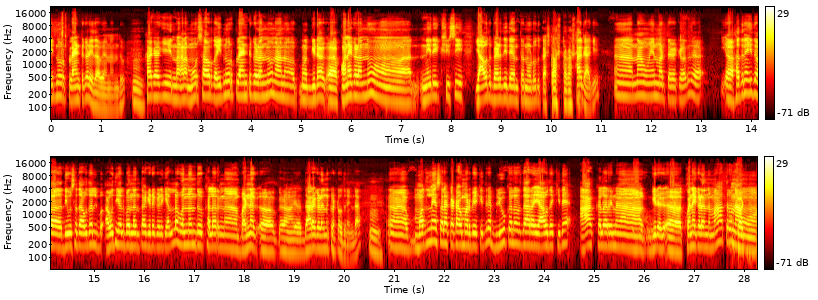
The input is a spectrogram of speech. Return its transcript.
ಐದುನೂರು ಪ್ಲ್ಯಾಂಟ್ಗಳಿದ್ದಾವೆ ನಂದು. ಹಾಗಾಗಿ ನಾನು ಮೂರು ಸಾವಿರದ ಐದುನೂರು ಪ್ಲ್ಯಾಂಟ್ಗಳನ್ನು ನಾನು ಗಿಡ ಕೊನೆಗಳನ್ನು ನಿರೀಕ್ಷಿಸಿ ಯಾವುದು ಬೆಳೆದಿದೆ ಅಂತ ನೋಡೋದು ಕಷ್ಟ. ಹಾಗಾಗಿ ನಾವು ಏನು ಮಾಡ್ತೇವೆ ಕೇಳಿದ್ರೆ ಹದಿನೈದು ದಿವಸದ ಅವಧಿ ಅವಧಿಯಲ್ಲಿ ಬಂದಂಥ ಗಿಡಗಳಿಗೆಲ್ಲ ಒಂದೊಂದು ಕಲರ್ನ ಬಣ್ಣ ದಾರಗಳನ್ನು ಕಟ್ಟೋದ್ರಿಂದ ಮೊದಲನೇ ಸಲ ಕಟಾವು ಮಾಡಬೇಕಿದ್ರೆ ಬ್ಲೂ ಕಲರ್ ದಾರ ಯಾವುದಕ್ಕಿದೆ ಆ ಕಲರಿನ ಗಿಡ ಕೊನೆಗಳನ್ನು ಮಾತ್ರ ನಾವು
